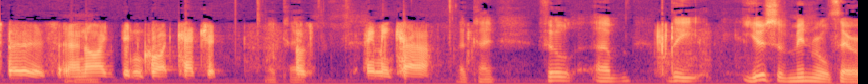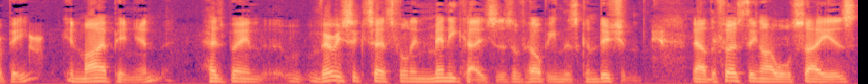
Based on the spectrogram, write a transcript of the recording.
spurs, and I didn't quite catch it. Okay. I was in my car. Okay. Phil, um, the use of mineral therapy, in my opinion, has been very successful in many cases of helping this condition. Now, the first thing I will say is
